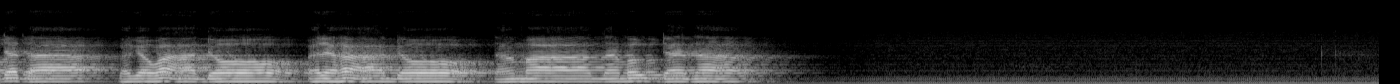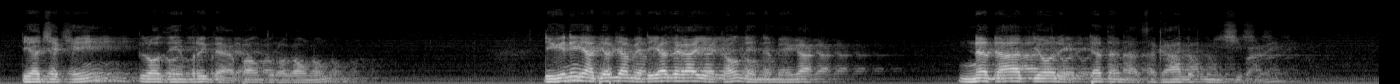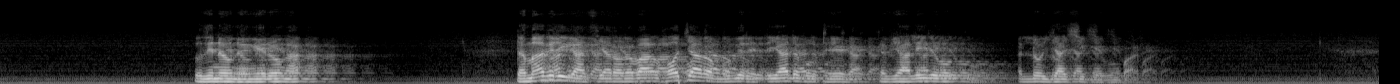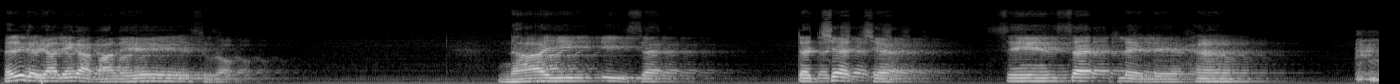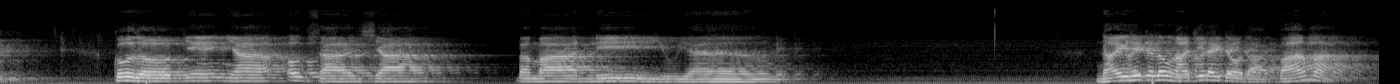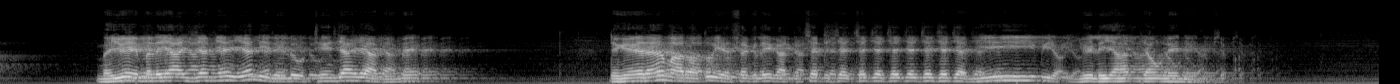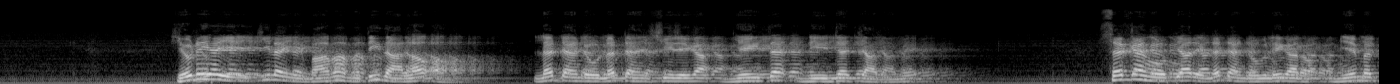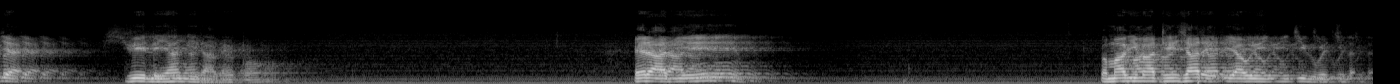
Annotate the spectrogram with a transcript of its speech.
တတဘဂဝတောအရဟတောသမ္မာသမ္ဗုဒ္ဓသ တရားချစ်ခင်သူတော်စင်ပြိဿအပေါင်းသူတော်ကောင်းတို့ဒီကနေ့ညပြောပြမယ်တရားစကားရဲ့ခေါင်းစဉ်နာမည်ကနတ်သားပြောတဲ့ဒသနာစကားလို့အမည်ရှိပါတယ်ဦးဇင်းတို့ငယ်ငယ်တုန်းကဓမ္မဂရိကဆရာတော်တစ်ပါးဟောကြားတော်မူခဲ့တဲ့တရားတစ်ပုဒ်ထဲကကြပြလေးတစ်ပုဒ်ကိုအလွတ်ရရှိခဲ့မှုပါတယ်အဲ့ဒီကြပြလေးကဘာလဲဆိုတော့ နာယီဣဆက်တစ်ချက်ချက်စင်ဆက်လှဲ့လေဟံကုသိုလ်ပညာဥစ္စာရှာပမာနီယူယံနိုင်လေးတစ်လုံးဟာကြည့်လိုက်တော့တာဘာမှမရွေ့မလျာရက်မြဲရက်နေတယ်လို့ထင်ကြရပြီမဲ့ တကယ်တမ်းမှာတော့သူ့ရဲ့ဆက်ကလေးကတစ်ချက်တစ်ချက်ချက်ချက်ချက်ချက်ချက်ချက်ချက်မြည်ပြီးတော့ရွေလျာပြောင်းလဲနေတာဖြစ်ပါတယ်ရုတ်တရက်ရဲ့ကြီးလိုက်ရင်ဘာမှမသိတာလောက်အောင်လက်တံတို့လက်တံရှည်တွေကငြိမ်သက်နေတတ်ကြပါမယ်စက္ကန့်ကိုပြတဲ့လက်တံတို့ကလေးကတော့အမြဲမပြတ်ရွေလျာနေတာပဲပေါ့အဲ့ဒါပြင်ဗ မာပြည်မှာထင်ရှားတဲ့အရာဝတီကြီးကိုပဲကြည့်လိုက်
